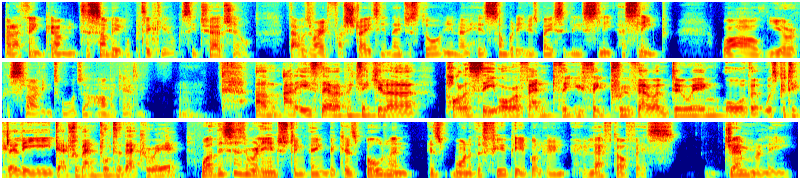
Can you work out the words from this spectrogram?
But I think um, to some people, particularly obviously Churchill, that was very frustrating. They just thought, you know, here's somebody who's basically sleep, asleep while Europe is sliding towards Armageddon. Hmm. Um, and is there a particular policy or event that you think proved their undoing or that was particularly detrimental to their career? Well, this is a really interesting thing because Baldwin is one of the few people who, who left office generally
